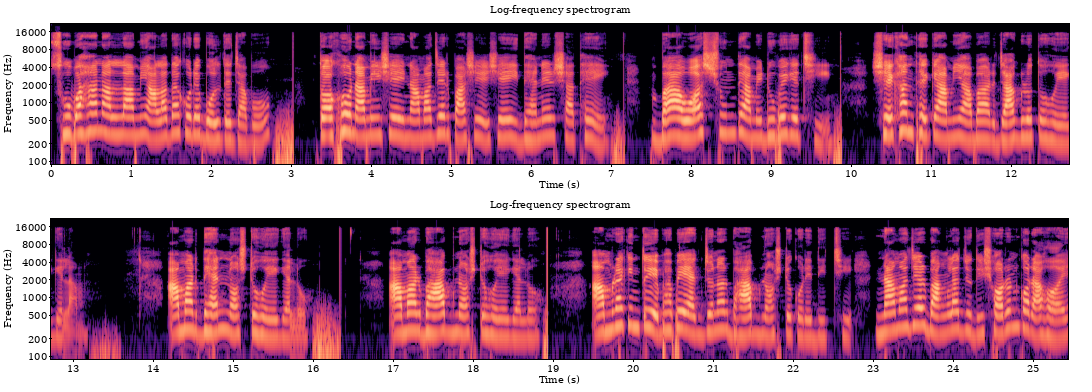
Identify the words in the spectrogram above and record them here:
সুবাহান আল্লাহ আমি আলাদা করে বলতে যাব। তখন আমি সেই নামাজের পাশে, সেই ধ্যানের সাথে বা ওয়াজ শুনতে আমি ডুবে গেছি। সেখান থেকে আমি আবার জাগ্রত হয়ে গেলাম। আমার ধ্যান নষ্ট হয়ে গেল। আমার ভাব নষ্ট হয়ে গেল। আমরা কিন্তু এভাবে একজনার ভাব নষ্ট করে দিচ্ছি। নামাজের বাংলা যদি স্মরণ করা হয়,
